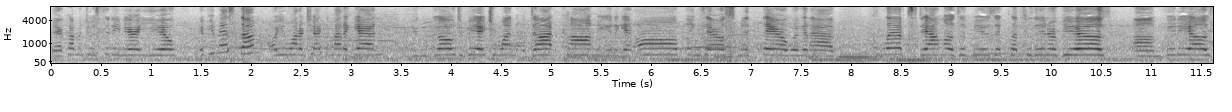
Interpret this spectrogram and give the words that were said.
They're coming to a city near you. If you missed them or you want to check them out again, you can go to vh1.com. You're going to get all things Aerosmith there. We're going to have clips, downloads of music, clips with interviews, um, videos,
